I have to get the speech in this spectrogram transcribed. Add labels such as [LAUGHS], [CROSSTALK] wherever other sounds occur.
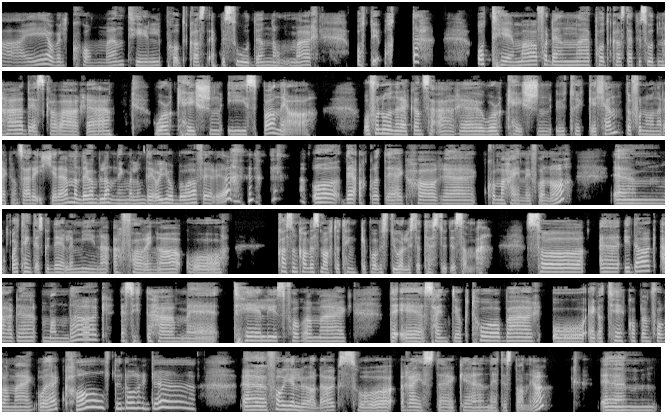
Hei, og velkommen til podkastepisode nummer 88. Og temaet for den podkastepisoden her, det skal være workation i Spania. Og for noen av dere så er eh, workation-uttrykket kjent, og for noen av dere så er det ikke det, men det er jo en blanding mellom det å jobbe og ha ferie. [LAUGHS] og det er akkurat det jeg har eh, kommet hjem ifra nå. Um, og jeg tenkte jeg skulle dele mine erfaringer og hva som kan være smart å tenke på hvis du har lyst til å teste ut det samme. Så uh, i dag er det mandag. Jeg sitter her med telys foran meg. Det er seint i oktober, og jeg har tekoppen foran meg, og det er kaldt i Norge! Uh, forrige lørdag så reiste jeg ned til Spania. Um,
